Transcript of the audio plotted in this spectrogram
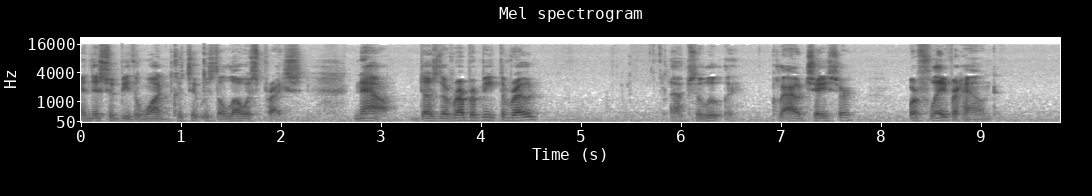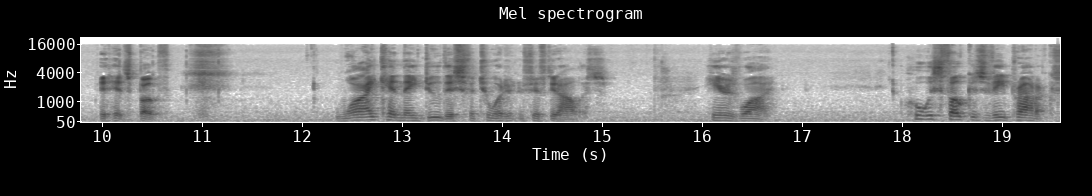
And this would be the one because it was the lowest price. Now, does the rubber meet the road? Absolutely. Cloud Chaser or Flavor Hound it hits both. Why can they do this for $250? Here's why. Who is Focus V Products?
